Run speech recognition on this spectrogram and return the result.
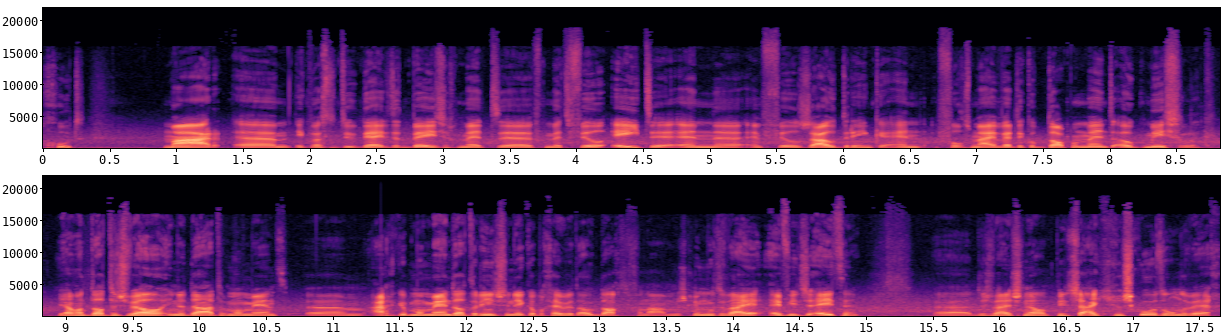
goed. Maar ehm, ik was natuurlijk de hele tijd bezig met, eh, met veel eten en, eh, en veel zout drinken. En volgens mij werd ik op dat moment ook misselijk. Ja, want dat is wel inderdaad het moment. ehm, eigenlijk het moment dat Riens en ik op een gegeven moment ook dachten van nou, misschien moeten wij even iets eten. Eh, dus wij snel een pizzaatje gescoord onderweg.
